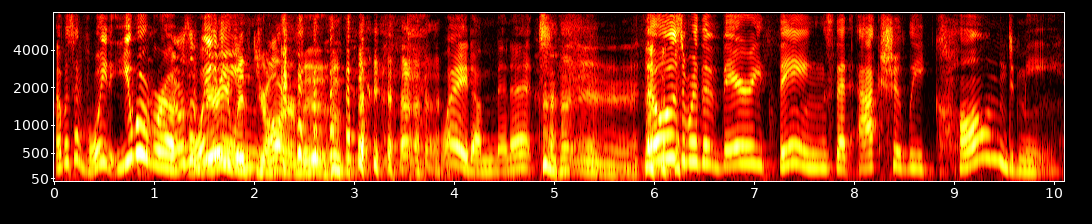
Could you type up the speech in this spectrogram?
That was avoiding. You were That was a very withdrawer move. Wait a minute. Those were the very things that actually calmed me,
